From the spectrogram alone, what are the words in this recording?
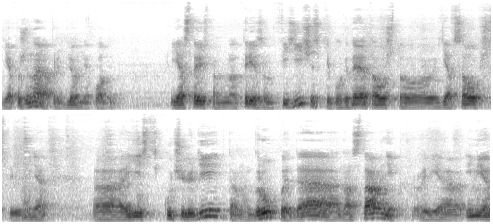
я пожинаю определенные плоды. Я остаюсь там трезвым физически, благодаря тому, что я в сообществе, у меня Э, есть куча людей, там, группы, да, наставник, я имею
